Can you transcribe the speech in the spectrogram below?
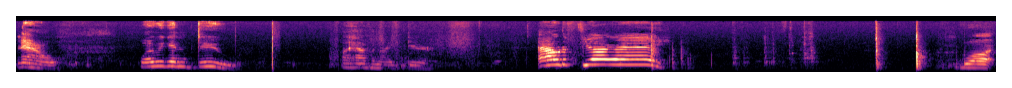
Now, what are we going to do? I have an idea. Out of fury! What?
